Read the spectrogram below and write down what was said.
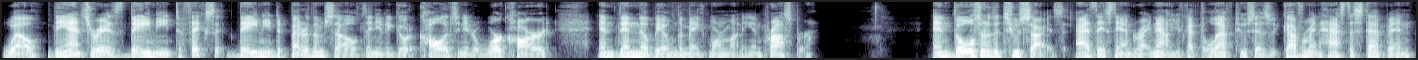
well, the answer is they need to fix it. They need to better themselves. They need to go to college. They need to work hard, and then they'll be able to make more money and prosper. And those are the two sides as they stand right now. You've got the left who says government has to step in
